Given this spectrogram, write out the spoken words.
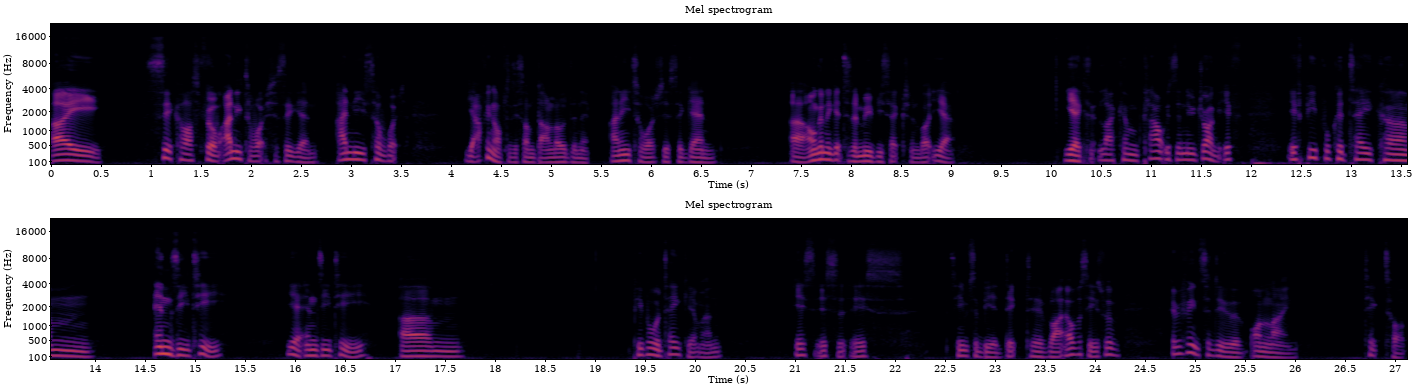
I sick ass film. I need to watch this again. I need to watch. Yeah, I think after this I'm downloading it. I need to watch this again. Uh, I'm gonna get to the movie section, but yeah, yeah, like um, clout is a new drug. If if people could take um, NZT, yeah, NZT, um, people would take it, man. It's it's it's it seems to be addictive. Like obviously, it's with everything to do with online, TikTok,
